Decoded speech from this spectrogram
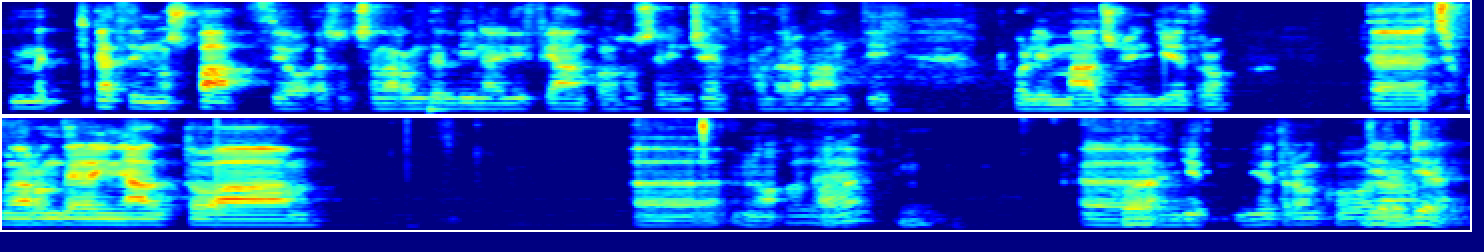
met, ti piazzi in uno spazio, adesso c'è una rondellina lì di fianco, non so se Vincenzo può andare avanti con le immagini indietro, eh, c'è una rondella in alto a... Uh, no, Qual vabbè. Uh, indietro, indietro, ancora. Gira, gira.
